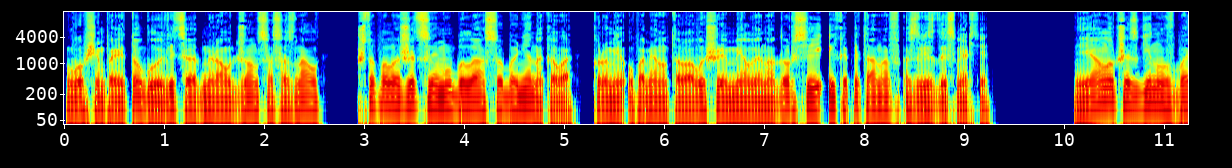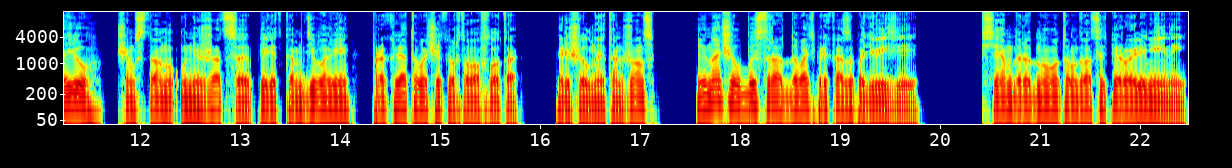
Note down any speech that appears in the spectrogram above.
В общем, по итогу вице-адмирал Джонс осознал, что положиться ему было особо не на кого, кроме упомянутого выше Мелвина Дорси и капитанов «Звезды смерти». «Я лучше сгину в бою, чем стану унижаться перед комдивами проклятого четвертого флота», решил Нейтан Джонс и начал быстро отдавать приказы по дивизии. Всем дредноутам 21-й линейной,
